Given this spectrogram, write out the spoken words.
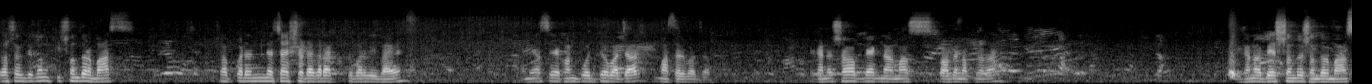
দর্শক দেখুন কি সুন্দর মাছ। সব কটা নিলে চারশো টাকা রাখতে পারবি ভাই। আমি আছি এখন বৈদ্য বাজার, মাছের বাজার। এখানে সব মেঘনার মাছ পাবেন আপনারা। এখানেও বেশ সুন্দর সুন্দর মাছ।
